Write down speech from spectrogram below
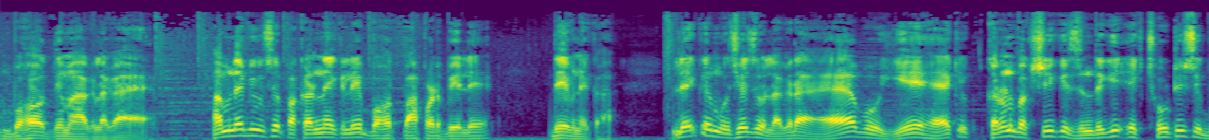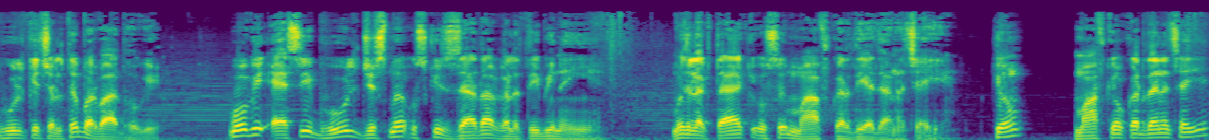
बहुत दिमाग लगाया है। हमने भी उसे पकड़ने के लिए बहुत पापड़ बेले, देव ने कहा। लेकिन मुझे जो लग रहा है, वो ये है कि करण बख्शी की ज़िंदगी एक छोटी सी भूल के चलते बर्बाद होगी। वो भी ऐसी भूल जिसमें उसकी ज़्यादा गलती भी नहीं है। मुझे लगता है कि उसे माफ़ कर दिया जाना चाहिए। क्यों? माफ़ क्यों कर देना चाहिए?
